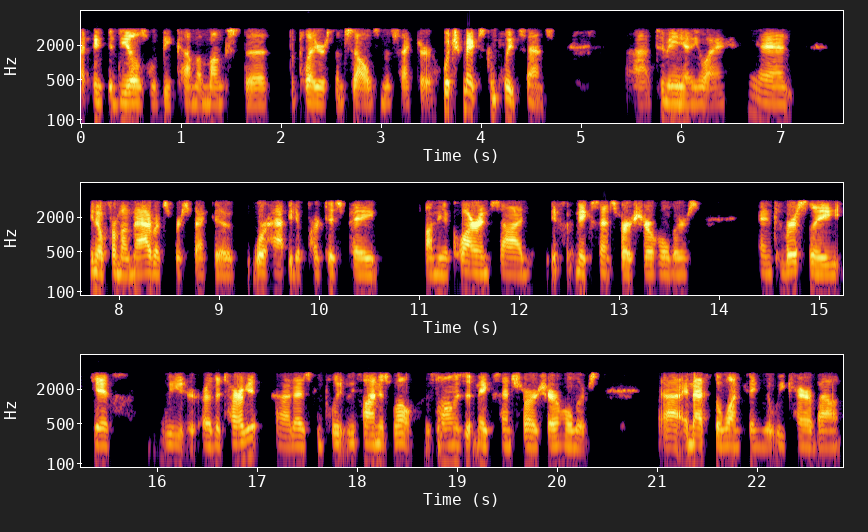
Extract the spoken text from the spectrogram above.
I think the deals will become amongst the, the players themselves in the sector, which makes complete sense uh, to me anyway. And, you know, from a Maverix perspective, we're happy to participate on the acquiring side if it makes sense for our shareholders. And conversely, if we are the target, uh, that is completely fine as well, as long as it makes sense for our shareholders. Uh, and that's the one thing that we care about.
